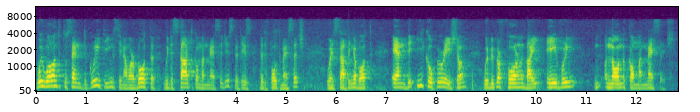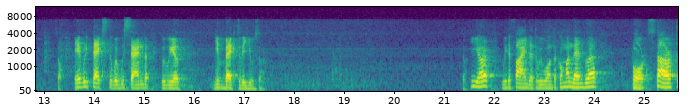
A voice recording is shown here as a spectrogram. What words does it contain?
We want to send greetings in our bot with the start command messages, that is the default message when starting a bot, and the echo operation will be performed by every non-command message. So every text that we send, we will give back to the user. So here we define that we want a command handler for start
